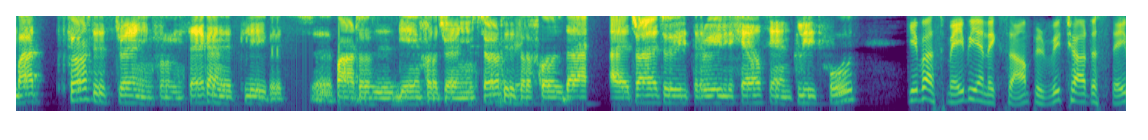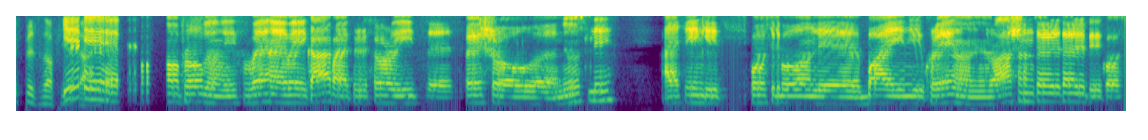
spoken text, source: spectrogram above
but first it's training for me. Second, it's sleep. It's uh, part of this game for training. Third, it's of course that I try to eat really healthy and clean food. Give us maybe an example. Which are the staples of your Yeah, diet? yeah, no problem. If when I wake up, I prefer eat a special uh, muesli. I think it's possible only buy in Ukraine or Russian territory because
